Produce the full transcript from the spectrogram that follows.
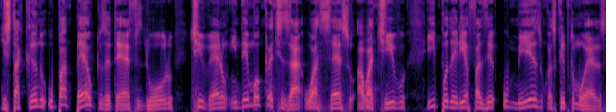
destacando o papel que os ETFs do ouro tiveram em democratizar o acesso ao ativo e poderia fazer o mesmo com as criptomoedas.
